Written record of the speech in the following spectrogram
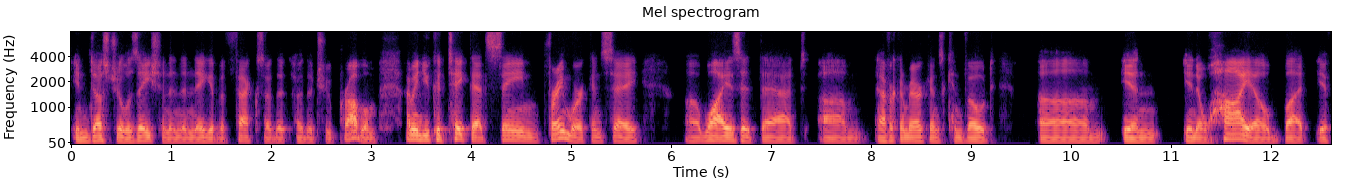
industrialization and the negative effects are the are the true problem. I mean, you could take that same framework and say, uh, why is it that um, African Americans can vote um, in in Ohio, but if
